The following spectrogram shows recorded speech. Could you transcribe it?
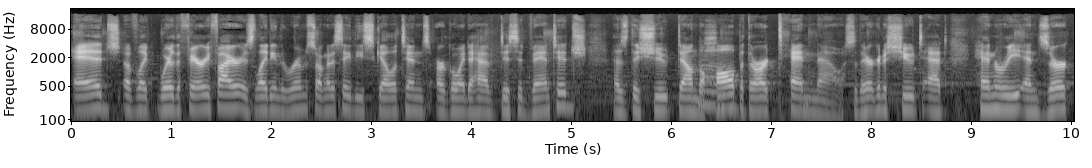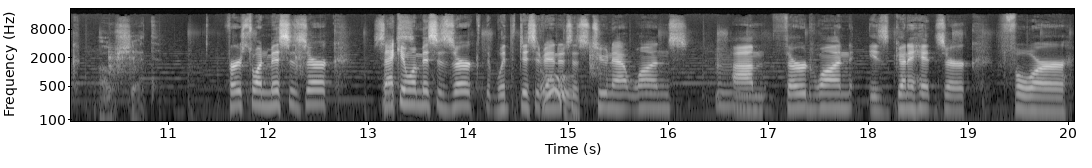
edge of like where the fairy fire is lighting the room. So I'm going to say these skeletons are going to have disadvantage as they shoot down the hall, but there are 10 now. So they're going to shoot at Henry and Zerk. Oh shit. First one misses Zerk. Second one misses Zerk with disadvantage. Ooh. That's two nat ones. Um, third one is gonna hit Zerk for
